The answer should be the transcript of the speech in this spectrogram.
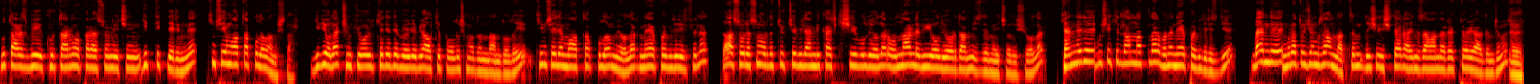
bu tarz bir kurtarma operasyonu için gittiklerinde kimseyi muhatap bulamamışlar. Gidiyorlar çünkü o ülkede de böyle bir altyapı oluşmadığından dolayı kimseyle muhatap bulamıyorlar. Ne yapabiliriz filan. Daha sonrasında orada Türkçe bilen birkaç kişiyi buluyorlar. Onlarla bir yol yordam izlemeye çalışıyorlar. Kendileri bu şekilde anlattılar bana ne yapabiliriz diye. Ben de Murat hocamıza anlattım. Dış ilişkiler aynı zamanda rektör yardımcımız. Evet,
